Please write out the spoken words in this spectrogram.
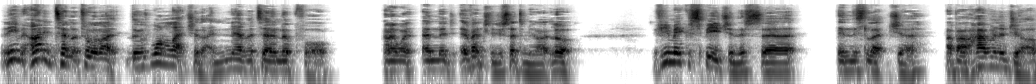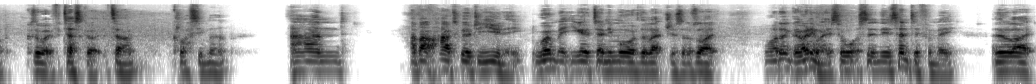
And even I didn't turn up to a, like there was one lecture that I never turned up for, and I went and they eventually just said to me like, look, if you make a speech in this uh, in this lecture about having a job because I worked for Tesco at the time, classy man, and about how to go to uni, we won't make you go to any more of the lectures. I was like, well, I don't go anyway, so what's the incentive for me? And they were like,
